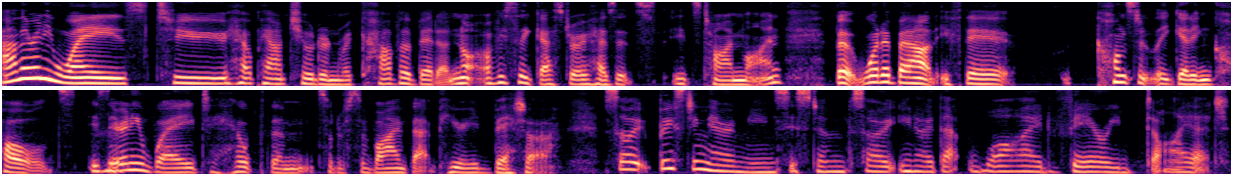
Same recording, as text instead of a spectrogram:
Are there any ways to help our children recover better? Not obviously gastro has its its timeline, but what about if they're constantly getting colds? Is there mm-hmm. any way to help them sort of survive that period better? So, boosting their immune system, so, you know, that wide, varied diet.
